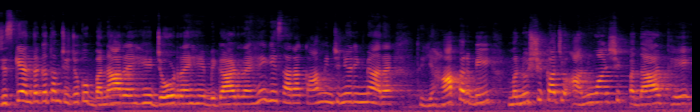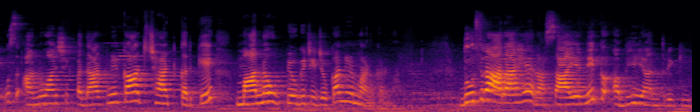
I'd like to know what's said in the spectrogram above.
जिसके अंतर्गत हम चीज़ों को बना रहे हैं, जोड़ रहे हैं, बिगाड़ रहे हैं, ये सारा काम इंजीनियरिंग में आ रहा है। तो यहाँ पर भी मनुष्य का जो आनुवांशिक पदार्थ है, उस आनुवांशिक पदार्थ में काट छाट करके मानव उपयोगी चीज़ों का निर्माण करना। दूसरा आ रहा है रासायनिक अभियांत्रिकी।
